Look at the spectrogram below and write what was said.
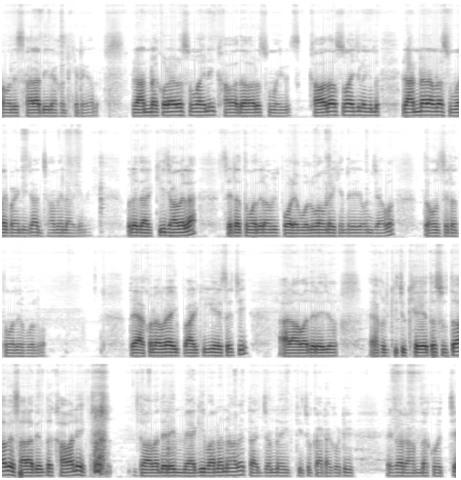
আমাদের সারা দিন এখন কেটে গেল। রান্না করারও সময় নেই খাওয়া দাওয়ারও সময় খাওয়া দাওয়ার সময় ছিল কিন্তু রান্নার আমরা সময় পাইনি, যা ঝামেলা এখানে। বলে তার কি ঝামেলা? সেটা তোমাদের আমি পরে বলব। আমরা এখান থেকে যখন যাব, তখন সেটা তোমাদের বলব। তো এখন আমরা এই পার্কিংয়ে এসেছি। আর আমাদের এই যে এখন কিছু খেয়ে তো শুতে হবে, সারাদিন তো খাওয়া নেই। তো আমাদের এই ম্যাগি বানানো হবে, তার জন্য এই কিছু কাটাকুটি এসব রামদা করছে।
